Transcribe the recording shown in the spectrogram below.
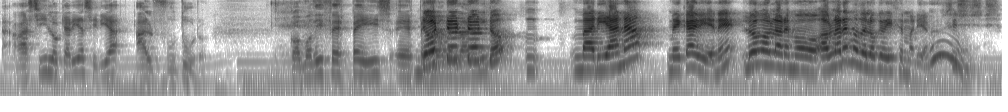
Así lo que haría sería al futuro. Como dice Space... no, no, no, no. Mariana me cae bien, ¿eh? Luego hablaremos, hablaremos de lo que dice Mariana. sí, sí, sí.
